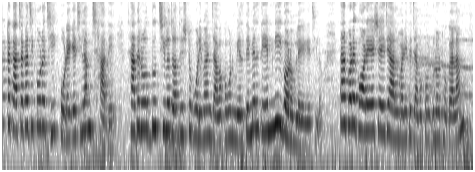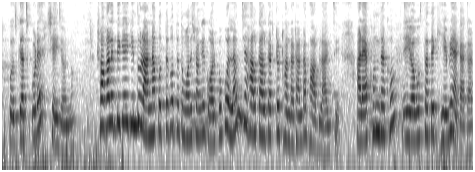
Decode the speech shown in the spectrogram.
একটা কাছাকাছি করেছি, করে গেছিলাম ছাদে। ছাদে রোদ্দুর ছিল, যথেষ্ট পরিমাণ জামা কাপড় মেলতে মেলতে এমনিই গরম লেগে গেছিল। তারপরে ঘরে এসে এই যে আলমারিতে জামা কাপড়গুলো ঢোকালাম, গোছগাছ করে, সেই জন্য। সকালের দিকেই কিন্তু রান্না করতে করতে তোমাদের সঙ্গে গল্প করলাম যে হালকা হালকা একটু ঠান্ডা ঠান্ডা ভাব লাগছে। আর এখন দেখো, এই অবস্থাতে ঘেমে একাকার।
